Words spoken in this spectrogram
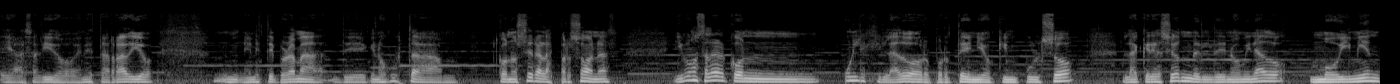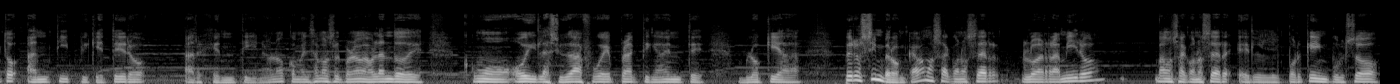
eh, ha salido en esta radio, en este programa de que nos gusta conocer a las personas y vamos a hablar con un legislador porteño que impulsó la creación del denominado movimiento antipiquetero argentino. ¿no? Comenzamos el programa hablando de cómo hoy la ciudad fue prácticamente bloqueada, pero sin bronca. Vamos a conocerlo a Ramiro, vamos a conocer el por qué impulsó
